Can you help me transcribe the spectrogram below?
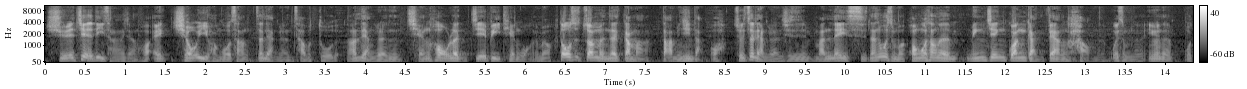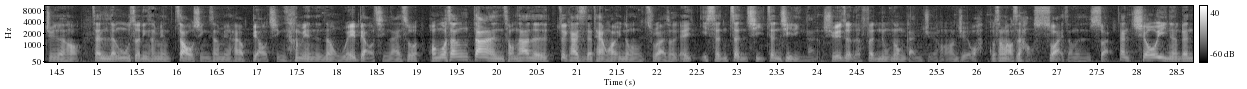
学界立场来讲的话，哎，邱毅、黄国昌这两个人差不多的，然后两个人前后任接臂天王有没有？都是专门在干嘛？打民进党哇！所以这两个人其实蛮类似，但是为什么黄国昌的民间观感非常好呢？为什么呢？因为呢，我觉得哈，在人物设定上面、造型上面，还有表情上面的这种微表情来说，黄国昌当然从他的最开始在太阳花运动出来的时候，哎，一身正气，正气凛然，学者的愤怒那种感觉，好像觉得哇，国昌老师好帅，长得很帅。但秋意呢，跟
